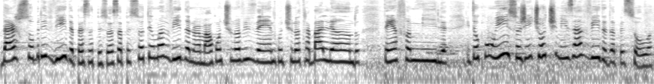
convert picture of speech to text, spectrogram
dar sobrevida para essa pessoa. Essa pessoa tem uma vida normal, continua vivendo, continua trabalhando, tem a família. Então, com isso, a gente otimiza a vida da pessoa.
